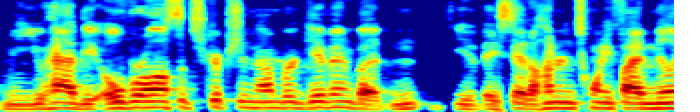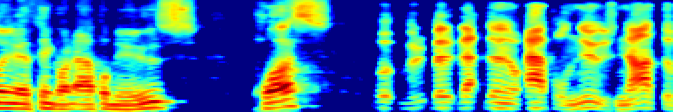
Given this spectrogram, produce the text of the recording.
I mean, you had the overall subscription number given, but they said 125 million, I think, on Apple News Plus. But, but that, no, Apple News, not the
